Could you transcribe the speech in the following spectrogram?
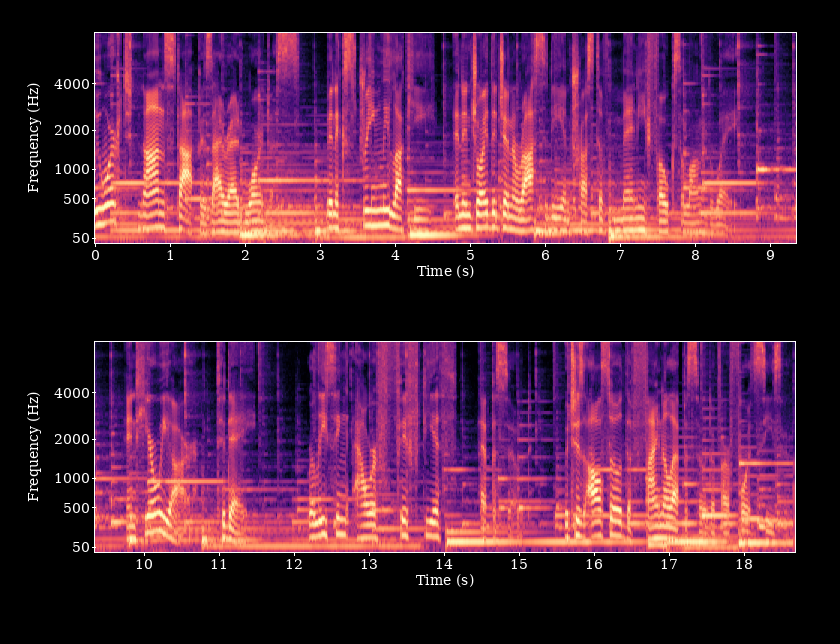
We worked nonstop, as Ira had warned us. Been extremely lucky and enjoyed the generosity and trust of many folks along the way. And here we are, today, releasing our 50th episode, which is also the final episode of our fourth season.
